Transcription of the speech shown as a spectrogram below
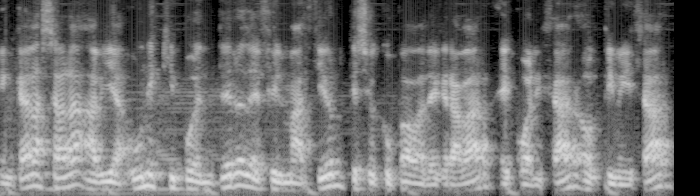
En cada sala había un equipo entero de filmación que se ocupaba de grabar, ecualizar, optimizar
